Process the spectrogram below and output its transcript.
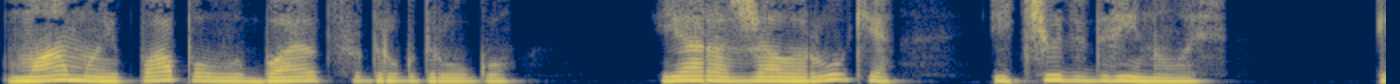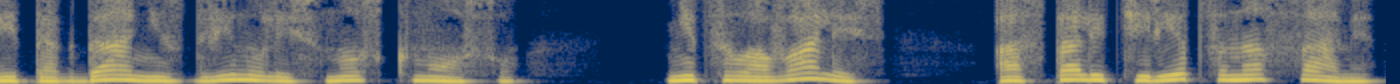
Мама и папа улыбаются друг другу. Я разжала руки и чуть сдвинулась. И тогда они сдвинулись нос к носу. Не целовались, а стали тереться носами,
